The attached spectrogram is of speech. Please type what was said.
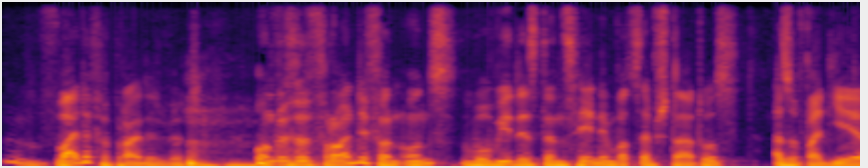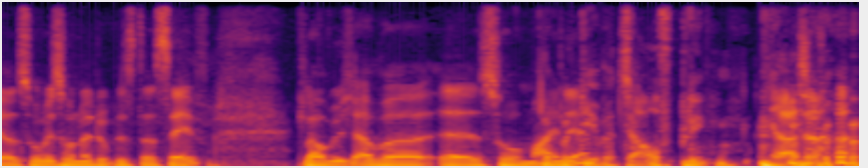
weiterverbreitet wird. Und wie viele Freunde von uns, wo wir das dann sehen im WhatsApp-Status, also bei dir ja sowieso nicht, du bist da safe, glaube ich, aber äh, so Bei meine. dir wird es ja aufblinken. Ja, da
